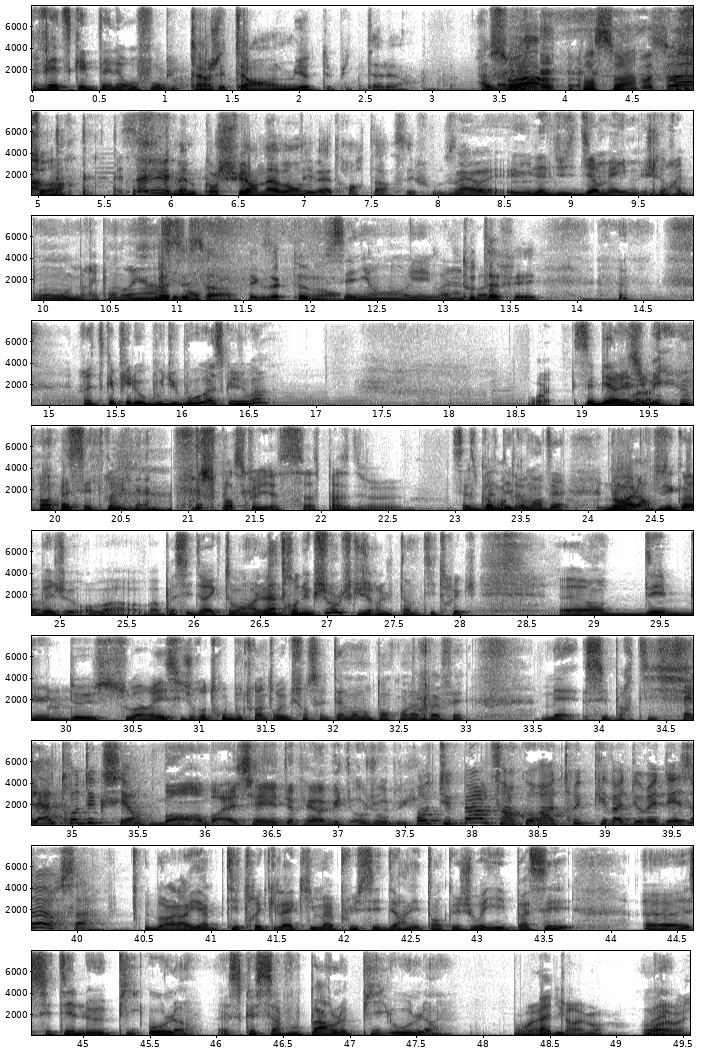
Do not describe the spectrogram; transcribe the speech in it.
Redscape, t'as l'air au fond. Putain, j'étais en mute depuis tout à l'heure. Ah bah Bonsoir Bonsoir. Bonsoir Salut Même quand je suis en avant, il va être en retard, c'est fou ça. Bah ouais, il a dû se dire, mais je le réponds, il me répond rien. Bah, ces c'est ça, exactement. Et voilà. Tout quoi. à fait. Redscape, il est au bout du bout, à ce que je vois Ouais. C'est bien résumé. C'est très bien. Je pense que ça se passe de. Ça se passe des commentaires. Bon, alors tu sais quoi? Ben, je, on, va, on va passer directement à l'introduction, puisque j'ai rajouté un petit truc euh, en début de soirée. Si je retrouve le bouton introduction, ça fait tellement longtemps qu'on l'a pas fait. Mais c'est parti. C'est l'introduction. Bon, on va essayer de faire vite aujourd'hui. Oh, tu parles, c'est encore un truc qui va durer des heures, ça. Bon, alors il y a un petit truc là qui m'a plu ces derniers temps que je voyais passer. Euh, C'était le P-Hall. Est-ce que ça vous parle, P-Hall Ouais, Pas carrément. Ouais. Ouais, ouais.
